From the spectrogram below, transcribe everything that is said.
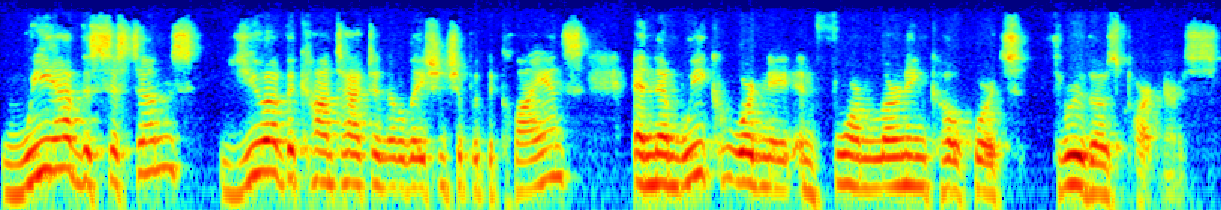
we have the systems, you have the contact and the relationship with the clients, and then we coordinate and form learning cohorts through those partners.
